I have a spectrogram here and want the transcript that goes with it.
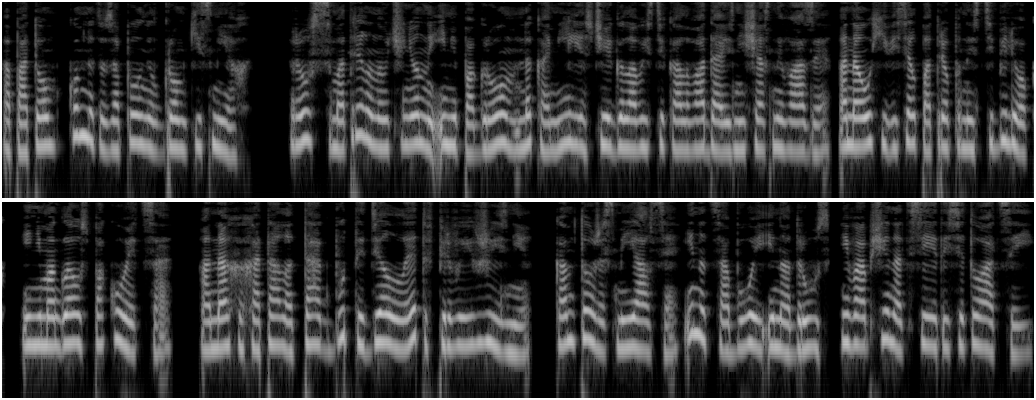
а потом комнату заполнил громкий смех. Роуз смотрела на учиненный ими погром, на Камилья, с чьей головы стекала вода из несчастной вазы, а на ухе висел потрепанный стебелек, и не могла успокоиться. Она хохотала так, будто делала это впервые в жизни. Кам тоже смеялся и над собой, и над Рус, и вообще над всей этой ситуацией.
